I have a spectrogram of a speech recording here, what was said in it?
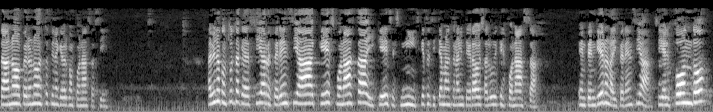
No, pero no, esto tiene que ver con FONASA, sí. Había una consulta que decía referencia a qué es FONASA y qué es SNIS, qué es el Sistema Nacional Integrado de Salud y qué es FONASA. ¿Entendieron la diferencia? Si el fondo,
